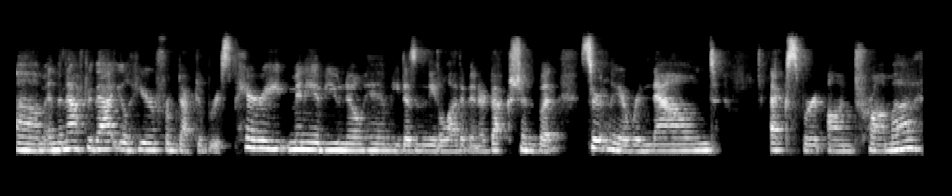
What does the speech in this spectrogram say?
Um, and then after that, you'll hear from Dr. Bruce Perry. Many of you know him. He doesn't need a lot of introduction, but certainly a renowned expert on trauma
